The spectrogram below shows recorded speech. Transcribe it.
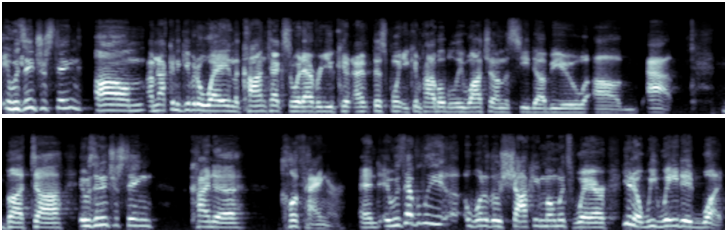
it, was interesting. Um, I'm not going to give it away in the context or whatever. You can at this point you can probably watch it on the CW um, app, but uh, it was an interesting kind of cliffhanger, and it was definitely uh, one of those shocking moments where you know we waited what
